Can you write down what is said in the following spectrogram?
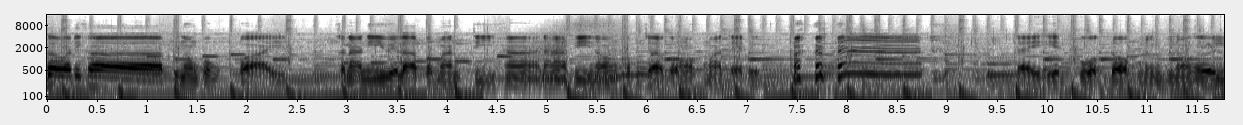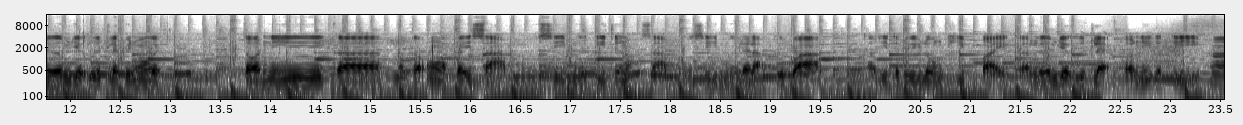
สวัสดีครับพี่น้องพงฝ่ายขณะนี้เวลาประมาณตีห้านะฮะพี่น้องข้าพเจ้าก็ออกมาแต่ดึกได้เห็ดปวกดอกหนึ่งพี่น้องเอ้ยเริ่มเยอะอึดเลยพี่น้องเอ้ยตอนนี้ก็มันก็ออกไปสามมือสี่มือติดเลยเนาะสามมือสี่มือเลยล่ะคือว่าถ้าที่ตะดุยลงคลิปไปก็เริ่มเยอะอึดแล้วตอนนี้ก็ตีห้า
